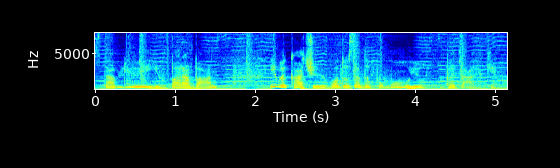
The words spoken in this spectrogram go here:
ставлю її в барабан і викачую воду за допомогою педальки.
